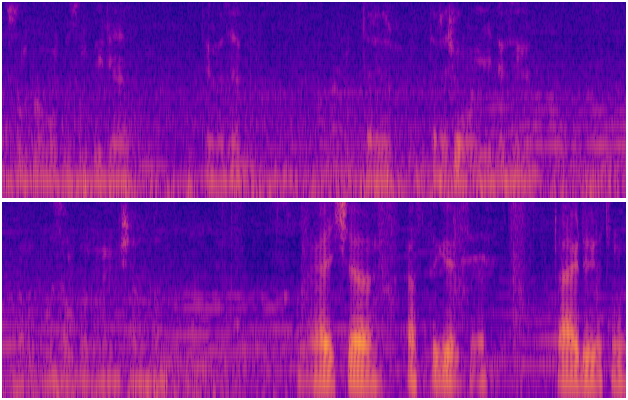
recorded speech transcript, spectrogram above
গোসল করব, গোসল করে দেখা যাক। ইফতারের ইফতারের সময় যেতেছে এখন গোসল করব ইনশাল্লাহ আইসা কাজ থেকে আইসা টায়ার্ড হয়ে গেছিলাম।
